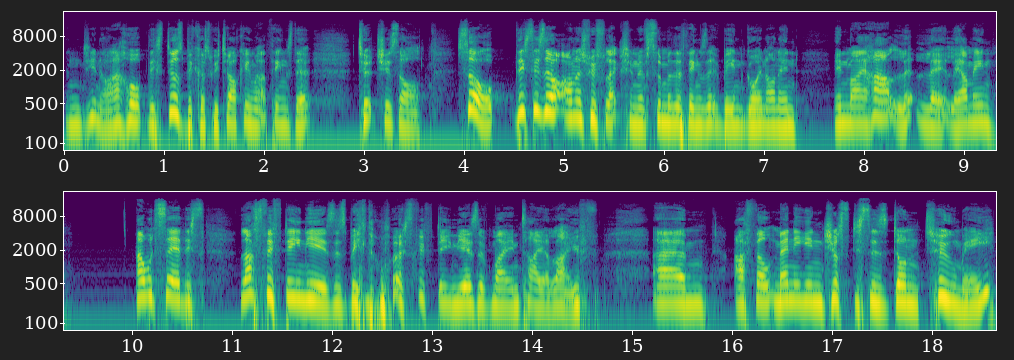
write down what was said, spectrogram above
And, you know, I hope this does because we're talking about things that touch us all. So, this is an honest reflection of some of the things that have been going on in in my heart lately. I mean, I would say this last 15 years has been the worst 15 years of my entire life. Um, I felt many injustices done to me.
